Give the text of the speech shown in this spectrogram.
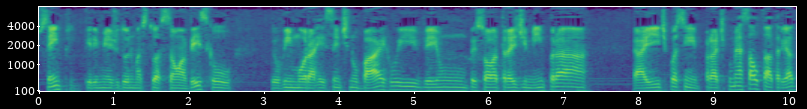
sempre. Que ele me ajudou numa situação uma vez que eu, eu vim morar recente no bairro e veio um pessoal atrás de mim pra. Aí, tipo assim, pra tipo me assaltar, tá ligado?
